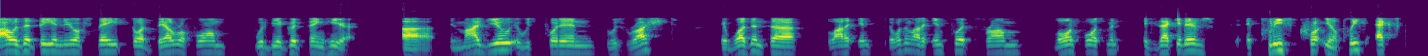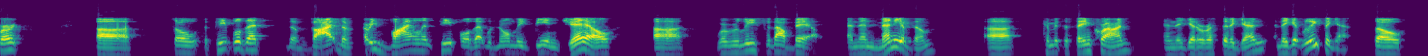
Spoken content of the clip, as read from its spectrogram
powers that be in New York State thought bail reform would be a good thing here. Uh, in my view, it was put in, it was rushed. It wasn't uh, a lot of, in, there wasn't a lot of input from law enforcement executives, police, you know, police experts. So the people that the vi- the very violent people that would normally be in jail uh, were released without bail, and then many of them uh, commit the same crime and they get arrested again and they get released again. So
